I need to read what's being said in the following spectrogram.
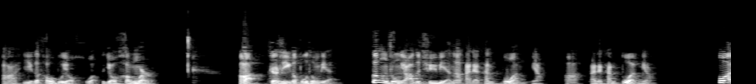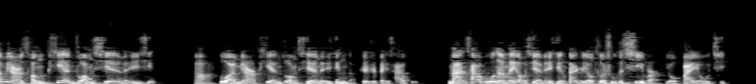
啊，一个头部有活有横纹。好了，这是一个不同点。更重要的区别呢，大家看断面啊，大家看断面，断面呈片状纤维性啊，断面片状纤维性的，这是北柴胡。南柴胡呢没有纤维性，但是有特殊的气味，有败油气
